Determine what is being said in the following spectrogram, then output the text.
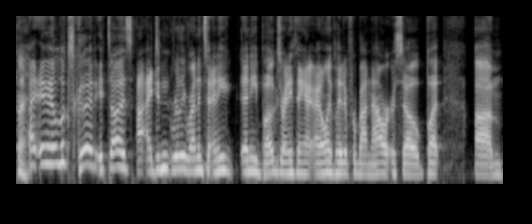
I, and it looks good. It does. I, I didn't really run into any any bugs or anything. I, I only played it for about an hour or so, but um,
